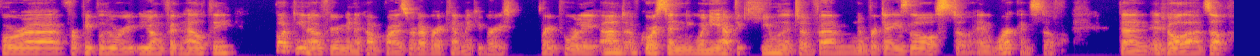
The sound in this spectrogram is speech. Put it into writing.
for uh, for people who are young, fit, and healthy. But you know, if you're immunocompromised or whatever, it can make you very very poorly. And of course, then when you have the cumulative um, number of days lost in work and stuff, then it all adds up.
